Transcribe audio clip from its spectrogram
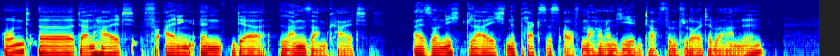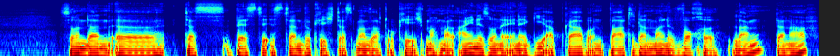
und äh, dann halt vor allen Dingen in der Langsamkeit. Also nicht gleich eine Praxis aufmachen und jeden Tag fünf Leute behandeln, sondern äh, das Beste ist dann wirklich, dass man sagt, okay, ich mache mal eine so eine Energieabgabe und warte dann mal eine Woche lang danach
